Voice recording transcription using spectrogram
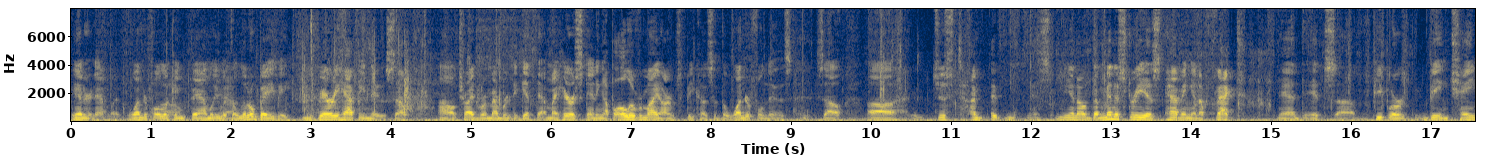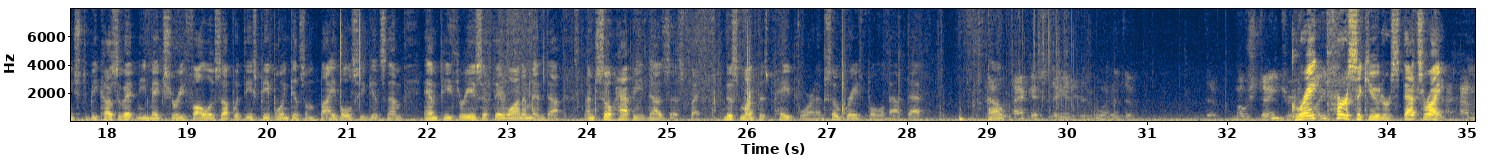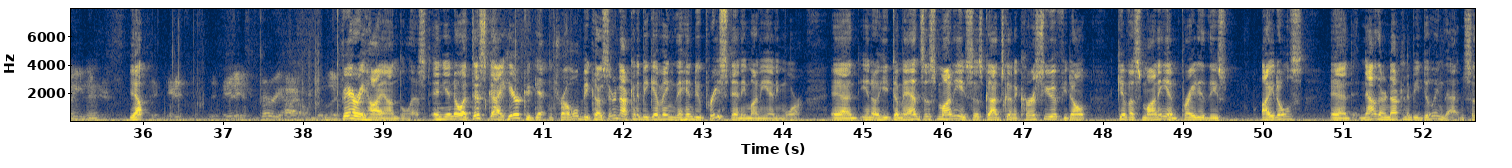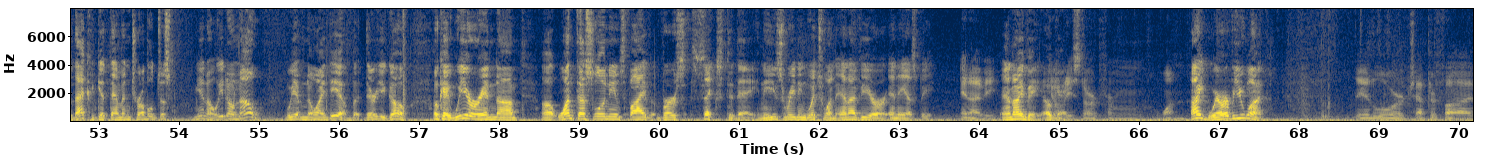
internet, but wonderful looking family with a little baby. Very happy news. So I'll try to remember to get that. My hair is standing up all over my arms because of the wonderful news. So uh, just, I'm, it, you know, the ministry is having an effect and it's uh, people are being changed because of it and he makes sure he follows up with these people and gives them bibles he gives them mp3s if they want them and uh, i'm so happy he does this but this month is paid for and i'm so grateful about that. Uh, pakistan is one of the, the most dangerous great places. persecutors that's right. I mean mm-hmm. yep. it, it, it is very high on the list. Very high on the list. And you know what? This guy here could get in trouble because they're not going to be giving the hindu priest any money anymore and, you know, he demands this money. He says, God's going to curse you if you don't give us money and pray to these idols. And now they're not going to be doing that. And so that could get them in trouble. Just, you know, we don't know. We have no idea. But there you go. Okay, we are in um, uh, 1 Thessalonians 5, verse 6 today. And he's reading which one, NIV or NASB? NIV. NIV, okay. You want to start from 1? Hi, wherever you want. The Lord, chapter 5.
